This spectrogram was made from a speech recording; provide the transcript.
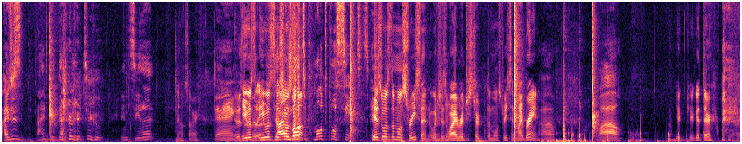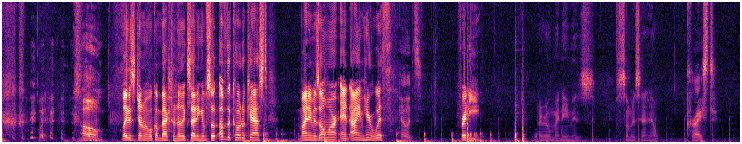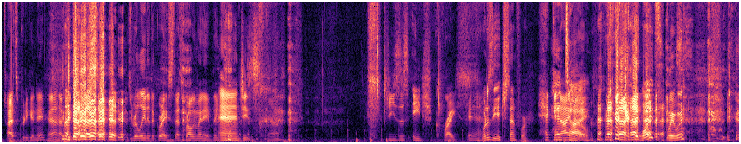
I just, I did that earlier too. You didn't see that? No, sorry. Dang. Was He was, middle. he was, his Alright, was, the mo- multiple, multiple saints. His go. was the most recent, which is why I registered the most recent in my brain. Oh. Wow. Wow. You're, you're good there? What? Oh. Ladies and gentlemen, welcome back to another exciting episode of the Code-O Cast. My name is Omar, and I am here with Codes. Freddy. I don't know what my name is. Somebody send help. Christ. That's a pretty good name. Yeah, I mean, it's related to Christ. That's probably my name. Thank you. And Jesus. Yeah. Jesus H. Christ. Yeah. What does the H stand for? Heck and Hentai. What? Wait, what?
